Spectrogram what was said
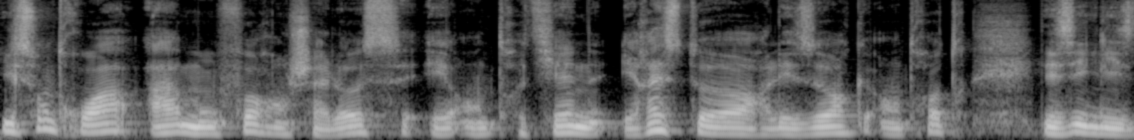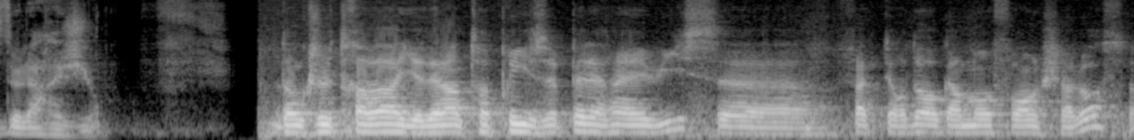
Ils sont trois à Montfort-en-Chalosse et entretiennent et restaurent les orgues, entre autres, des églises de la région. Donc je travaille dans l'entreprise Pèlerin 8, euh, facteur d'orgue à Montfort-en-Chalosse.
